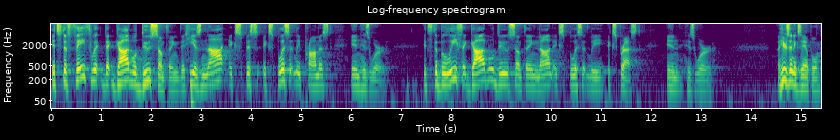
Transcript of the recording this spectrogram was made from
It's the faith that God will do something that He has not explicitly promised in His Word. It's the belief that God will do something not explicitly expressed in His Word. Here's an example.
